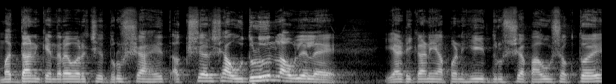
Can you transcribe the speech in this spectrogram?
मतदान केंद्रावरचे दृश्य आहेत अक्षरशः उधळून लावलेलं आहे. या ठिकाणी आपण ही दृश्य पाहू शकतोय.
